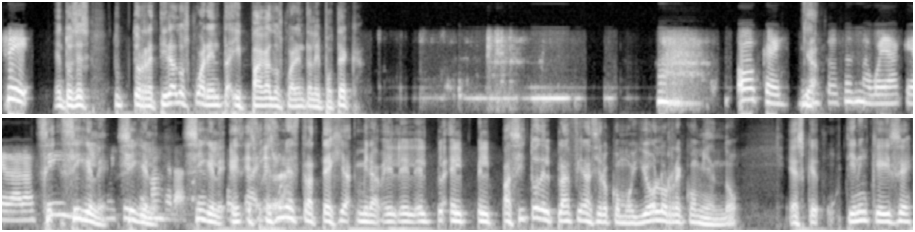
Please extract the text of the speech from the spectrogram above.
Sí, Entonces, tú te retiras los 40 y pagas los 40 la hipoteca. ok, Ya. entonces me voy a quedar así. Sí, síguele, Muchísimas síguele, gracias síguele. Es, una estrategia. Mira, el, el- el pasito del plan financiero, como yo lo recomiendo, es que tienen que irse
